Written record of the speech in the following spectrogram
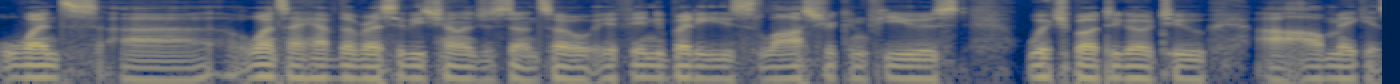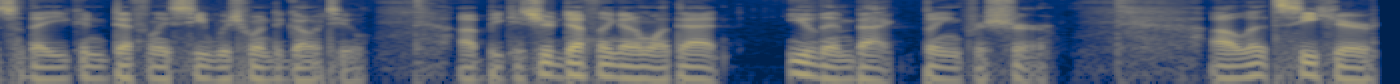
once uh, once I have the rest of these challenges done. So if anybody's lost or confused which boat to go to, uh, I'll make it so that you can definitely see which one to go to, because you're definitely going to want that Elim back bling for sure. Uh, let's see here.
